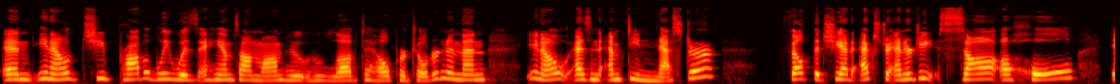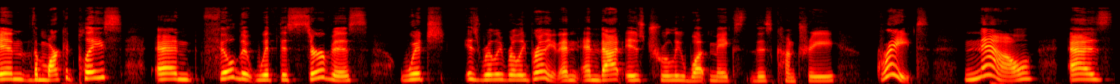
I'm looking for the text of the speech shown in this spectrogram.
And you know she probably was a hands-on mom who who loved to help her children. And then you know as an empty nester felt that she had extra energy saw a hole in the marketplace and filled it with this service which is really really brilliant and and that is truly what makes this country great now as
